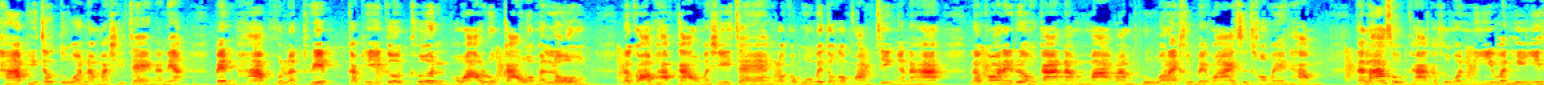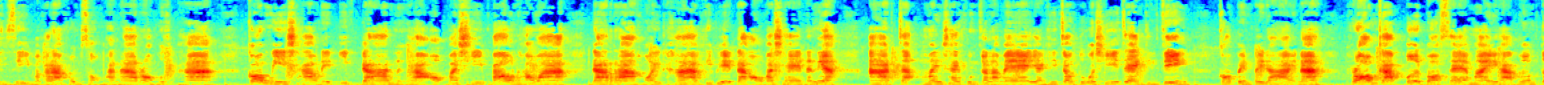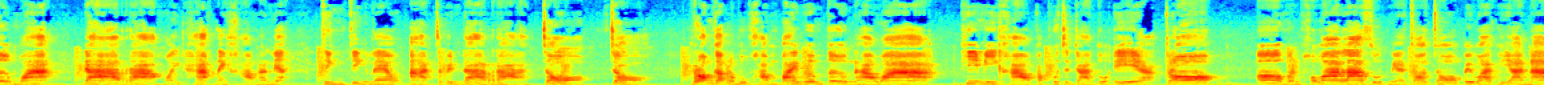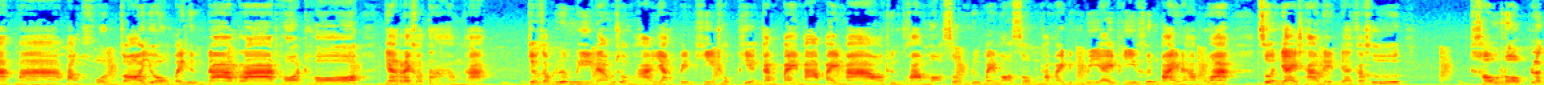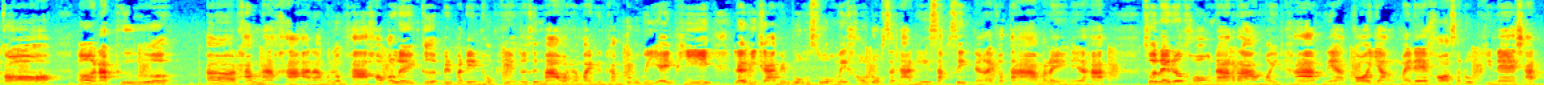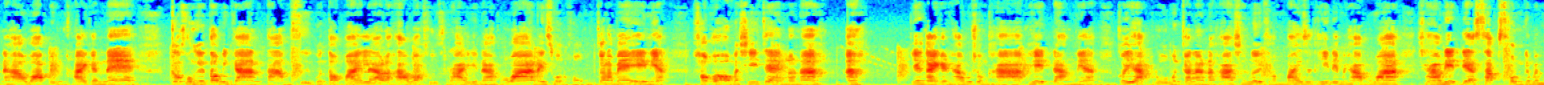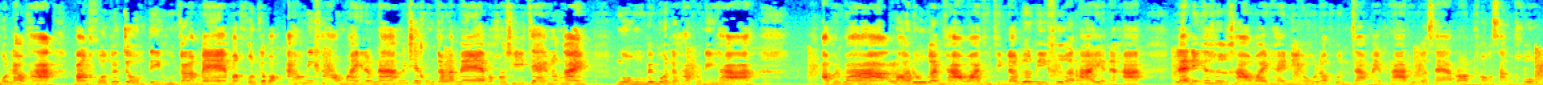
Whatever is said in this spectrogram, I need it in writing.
ภาพที่เจ้าตัวนำมาชี้แจงนั้นเนี่ยเป็นภาพคนละทริปกับที่เกิดขึ้น เพราะว่าเอารูปเก่ามาลง แล้วก็เอาภาพเก่ามาชี้แจง แล้วก็พูดไม่ตรงกับความจริงอะนะคะแล้วก็ในเรื่องของการนำหมากนำพลูอะไรขึ้นไปไหว้ ซึ่งเขาไม่ได้ทำแต่ล่าสุดค่ะก็คือวันนี้วันที่ 24 มกราคม 2565 ก็มีชาวเน็ตอีกด้านหนึ่งค่ะ ออกมาชี้เป้านะคะว่า ดาราหอยทากที่เพจดังออกมาแฉนั้นเนี่ยอาจจะไม่ใช่คุณกะละแมอย่างที่เจ้าตัวชี้แจงจริง ๆ ก็เป็นไปได้นะ พร้อมกับเปิดเบาะแสใหม่ค่ะ เพิ่มเติมว่า ดาราหอยทากในข่าวนั้นเนี่ย จริง ๆ แล้วอาจจะเป็นดาราจอจอพร้อมกับระบุคำใบ้เพิ่มเติมนะคะว่าที่มีข่าวกับผู้จัดการตัวเองอะก็เออเหมือนเพราะว่าล่าสุดเนี่ยจอจอไปไหว้พญานาคมา บางคนก็โยงไปถึงดาราทอทออย่างไรก็ตามค่ะ เกี่ยวกับเรื่องนี้นะผู้ชมค่ะยังเป็นที่ถกเถียงกันไปมาไปมาถึงความเหมาะสมหรือไม่เหมาะสมทำไมถึง VIP ขึ้นไปนะคะเพราะว่าส่วนใหญ่ชาวเน็ตเนี่ยก็คือเคารพแล้วก็นับถือถ้ำนาคานะคุณผู้ชมค่ะเขาก็เลยเกิดเป็นประเด็นถกเถียงกันขึ้นมาว่าทำไมถึงทำตัว VIP แล้วมีการไปบวงสรวงไม่เคารพสถานที่ศักดิ์สิทธิ์อย่างไรก็ตามอะไรอย่างนี้นะคะ ส่วนในเรื่องของดาราหอยทากเนี่ยก็ยังไม่ได้ข้อสรุปที่แน่ชัดนะคะว่าเป็นใครกันแน่ ก็คงจะต้องมีการตามสืบกันต่อไปแล้วล่ะค่ะว่าคือใครนะ เพราะว่าในส่วนของคุณกะละแมเองเนี่ยเขาก็ออกมาชี้แจงแล้วนะอะยังไงกันคะผู้ชมขาเพจดังเนี่ยก็อยากรู้เหมือนกันแล้วนะคะเฉลยคำใบ้สักทีได้ไหมคะเพราะว่าชาวเน็ตเนี่ยสับสนกันไปหมดแล้วค่ะ บางคนก็โจมตีคุณกะละแม บางคนก็บอกอ้าวมีข่าวใหม่แล้วนะ ไม่ใช่คุณกะละแมเพราะเขาชี้แจงแล้วไง งงไปหมดแล้วค่ะคนนี้ค่ะ เอาเป็นว่ารอดูกันค่ะว่าจริง ๆ แล้วเรื่องนี้คืออะไรนะคะ และนี่ก็คือข่าวไวไทยนิวแล้วคุณจะไม่พลาดทุกกระแสร้อนของสังคม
